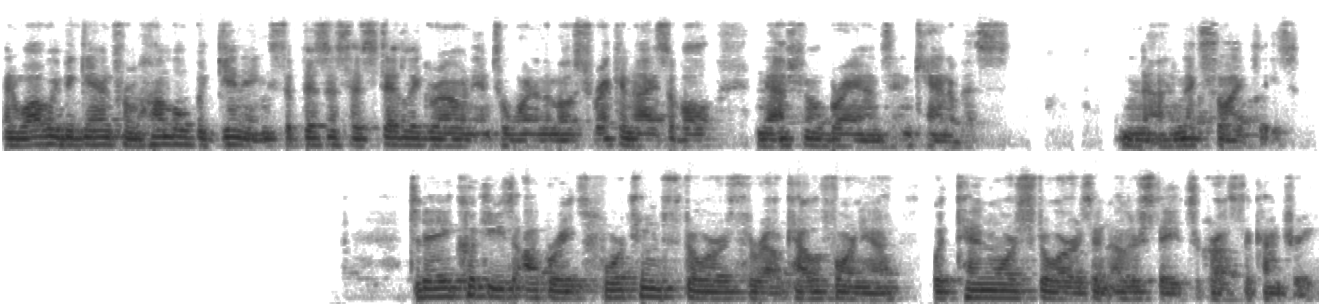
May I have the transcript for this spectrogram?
and while we began from humble beginnings, the business has steadily grown into one of the most recognizable national brands in cannabis. Next slide, please. Today, Cookies operates 14 stores throughout California with 10 more stores in other states across the country.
